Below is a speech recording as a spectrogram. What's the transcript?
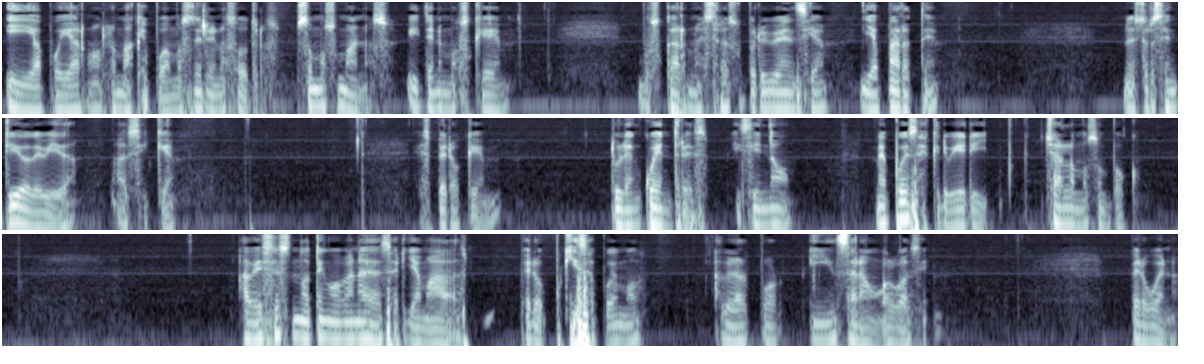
y apoyarnos lo más que podamos entre nosotros. Somos humanos y tenemos que buscar nuestra supervivencia y aparte nuestro sentido de vida. Así que espero que tú lo encuentres y si no, me puedes escribir y charlamos un poco. A veces no tengo ganas de hacer llamadas, pero quizá podemos hablar por Instagram o algo así. Pero bueno,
